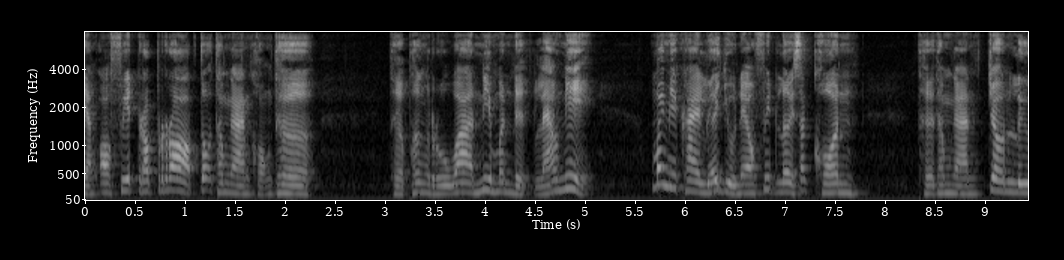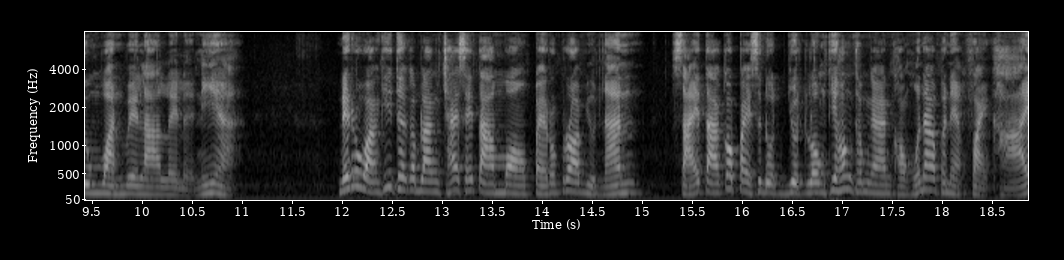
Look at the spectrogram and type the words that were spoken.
ยังออฟฟิศรอบๆ โต๊ะทำงานของเธอ เธอเพิ่งรู้ว่านี่มันดึกแล้วนี่ ไม่มีใครเหลืออยู่ในออฟฟิศเลยสักคน เธอทำงานจนลืมวันเวลาเลยเหรอเนี่ย ในระหว่างที่เธอกำลังใช้สายตามองไปรอบๆอยู่นั้น สายตาก็ไปสะดุดหยุดลงที่ห้องทำงานของหัวหน้าแผนกฝ่ายขาย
